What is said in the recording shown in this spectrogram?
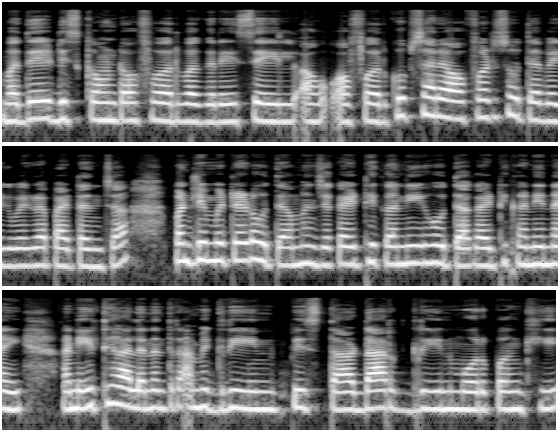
मध्ये डिस्काउंट ऑफर वगैरे सेल ऑफर खूप साऱ्या ऑफर्स होत्या वेगवेगळ्या पॅटर्नच्या पण लिमिटेड होत्या म्हणजे काही ठिकाणी होत्या काही ठिकाणी नाही. आणि इथे आल्यानंतर आम्ही ग्रीन पिस्ता डार्क डार्क ग्रीन मोरपंखी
